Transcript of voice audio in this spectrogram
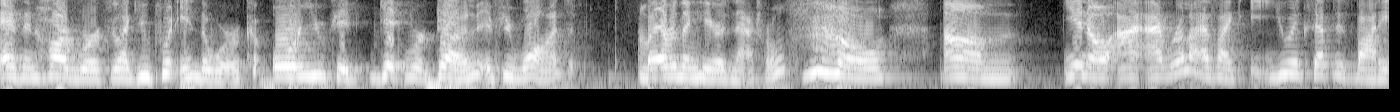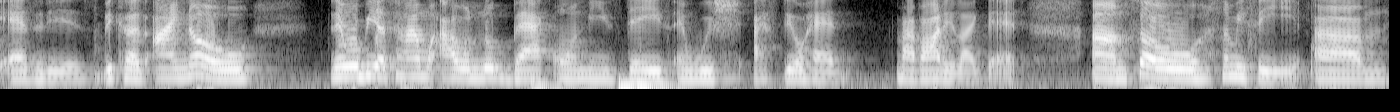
as in hard work, like you put in the work, or you could get work done if you want. But everything here is natural. So, um, you know, I, I realize like you accept this body as it is because I know there will be a time when I will look back on these days and wish I still had my body like that. Um, so let me see. Um,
